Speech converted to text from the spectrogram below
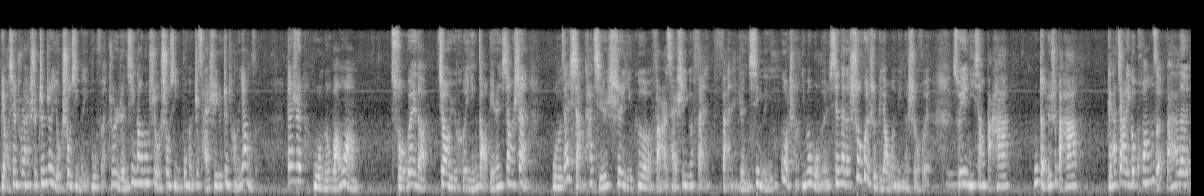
表现出来是真正有兽性的一部分，就是人性当中是有兽性一部分，这才是一个正常的样子。但是我们往往所谓的教育和引导别人向善，我在想，它其实是一个反而才是一个反反人性的一个过程，因为我们现在的社会是比较文明的社会，所以你想把它，你等于是把它给他加了一个框子，把他的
